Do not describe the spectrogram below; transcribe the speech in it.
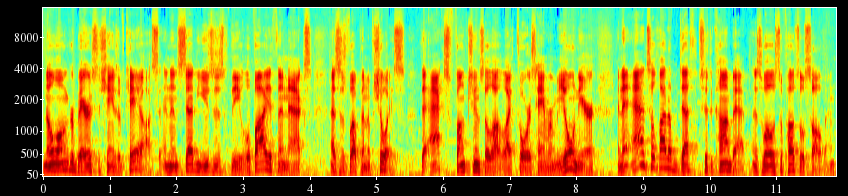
no longer bears the chains of chaos and instead uses the Leviathan axe as his weapon of choice. The axe functions a lot like Thor's hammer Mjolnir, and it adds a lot of depth to the combat, as well as the puzzle solving.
